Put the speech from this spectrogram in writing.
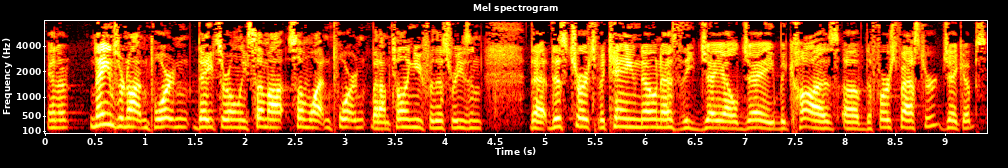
and uh, names are not important. Dates are only somewhat, somewhat important, but I'm telling you for this reason that this church became known as the JLJ because of the first pastor, Jacobs,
